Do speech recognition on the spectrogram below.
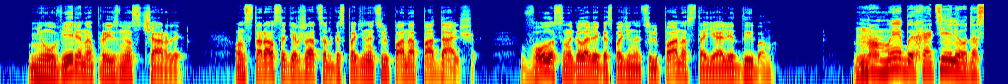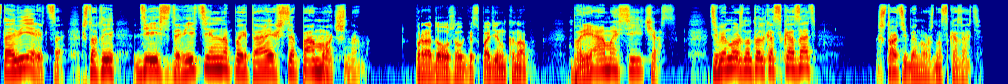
— неуверенно произнес Чарли. Он старался держаться от господина Тюльпана подальше. Волосы на голове господина Тюльпана стояли дыбом. «Но мы бы хотели удостовериться, что ты действительно пытаешься помочь нам», продолжил господин Кноп. «Прямо сейчас. Тебе нужно только сказать... Что тебе нужно сказать?»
